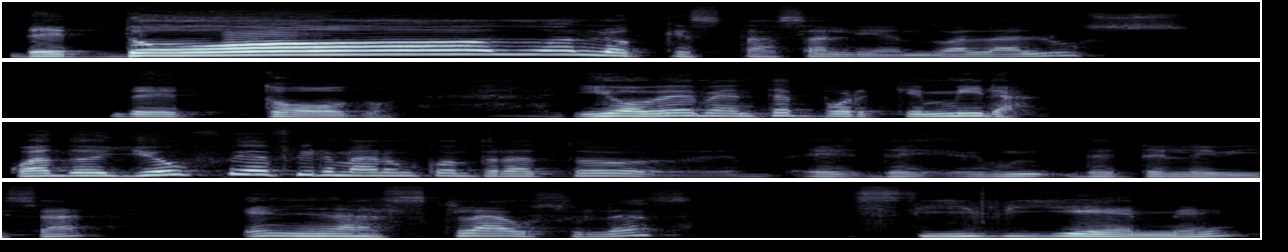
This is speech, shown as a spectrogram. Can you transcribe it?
de todo lo que está saliendo a la luz, de todo. Y obviamente porque mira, cuando yo fui a firmar un contrato eh, de, de Televisa, en las cláusulas sí viene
